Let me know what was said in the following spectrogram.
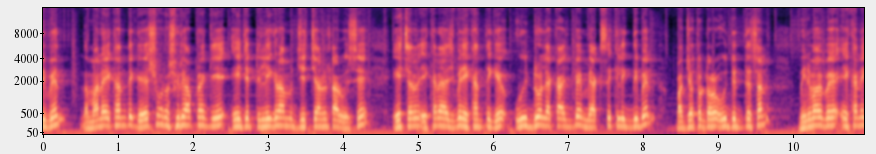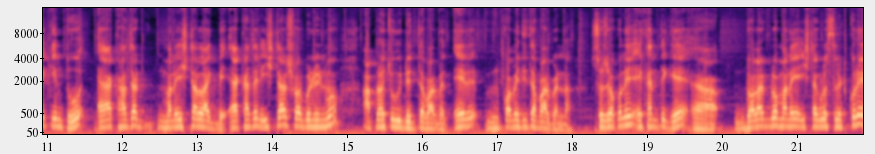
দিবেন মানে এখান থেকে সরাসরি আপনাকে এই যে টেলিগ্রাম যে চ্যানেলটা রয়েছে, এই চ্যানেল এখানে আসবেন, এখান থেকে উইড্রো লেখা আসবে ম্যাক্সে ক্লিক দিবেন, বা যত ডলার উইথড্র দিতে চান মিনিমাম এখানে কিন্তু এক হাজার মানে স্টার লাগবে, এক হাজার স্টার সর্বনিম্ন আপনার হচ্ছে উইড্রো দিতে পারবেন। এর কমে দিতে পারবেন না। সো যখনই এখান থেকে ডলারগুলো মানে স্টারগুলো সিলেক্ট করে,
